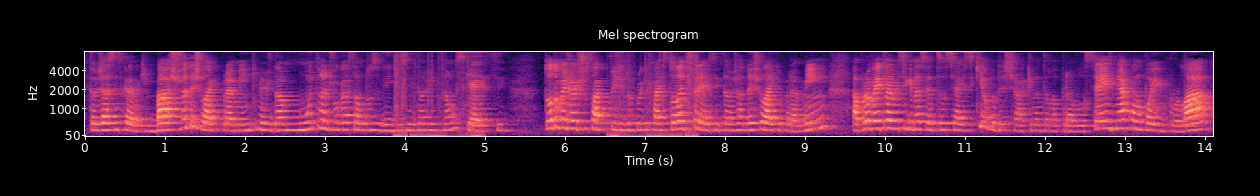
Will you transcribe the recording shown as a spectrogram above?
Então já se inscreve aqui embaixo, já deixa o like pra mim, que me ajuda muito na divulgação dos vídeos, então a gente não esquece. Todo vídeo eu encho o saco pedido porque faz toda a diferença, então já deixa o like pra mim. Aproveita e vai me seguir nas redes sociais que eu vou deixar aqui na tela pra vocês. Me acompanhem por lá.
